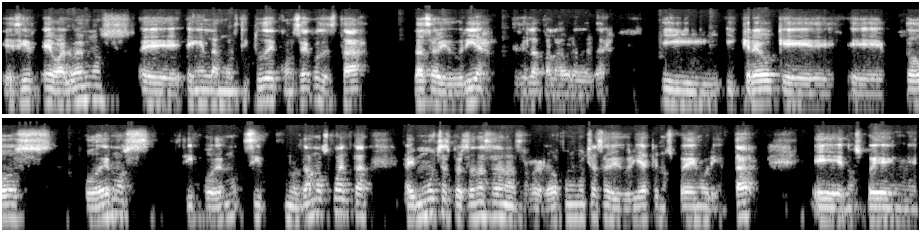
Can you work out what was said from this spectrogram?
es decir, evaluemos, eh, en la multitud de consejos está la sabiduría, es la palabra, ¿verdad? Y, creo que eh, todos podemos, si podemos, si nos damos cuenta, hay muchas personas a nuestro alrededor con mucha sabiduría que nos pueden orientar, eh, nos pueden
